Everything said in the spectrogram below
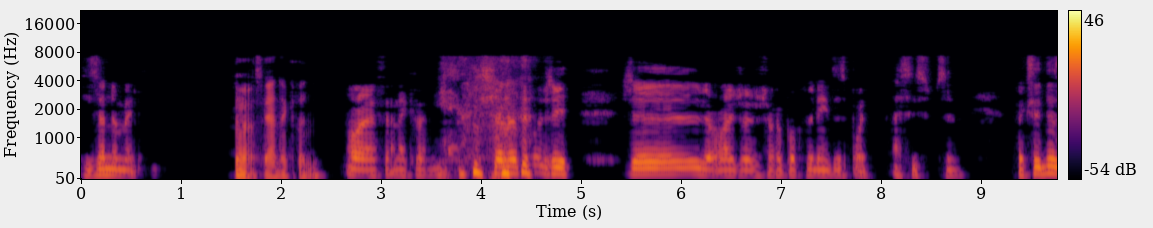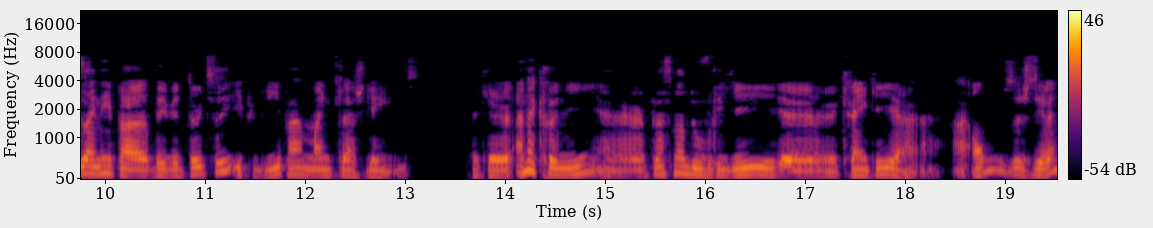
des anomalies. Ah, c'est anachronie. Ouais, c'est anachronie. je savais pas, j'ai, je, ouais, je, j'aurais pas trouvé d'indice pour être assez subtil. Fait que c'est designé par David Turtsey et publié par Mind Clash Games. Fait que Anachronie, euh, placement d'ouvriers euh, à, à 11, je dirais.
